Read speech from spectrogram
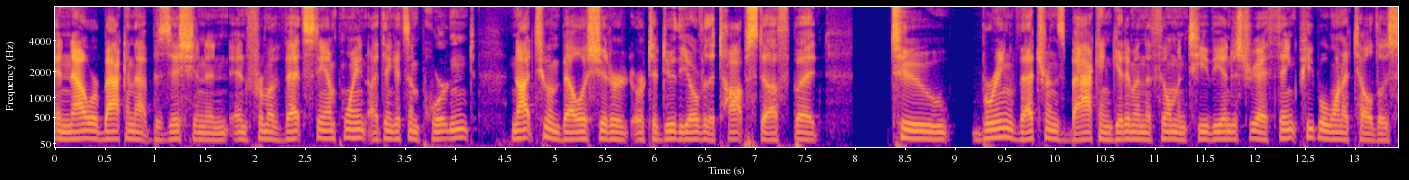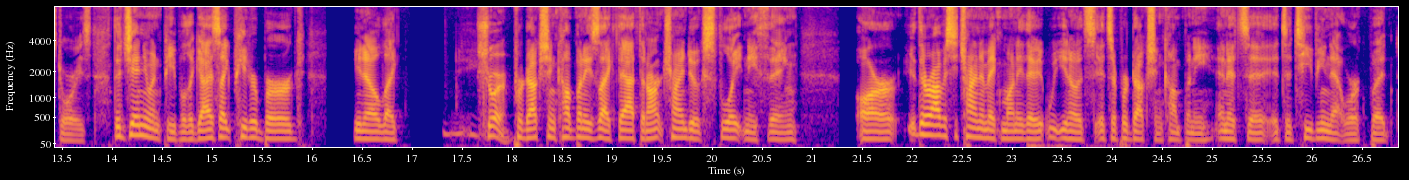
And now we're back in that position. And, and from a vet standpoint, I think it's important not to embellish it or, or to do the over the top stuff, but to bring veterans back and get them in the film and TV industry. I think people want to tell those stories. The genuine people, the guys like Peter Berg, you know, like Sure. production companies like that that aren't trying to exploit anything are they're obviously trying to make money they you know it's it's a production company and it's a it's a TV network but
